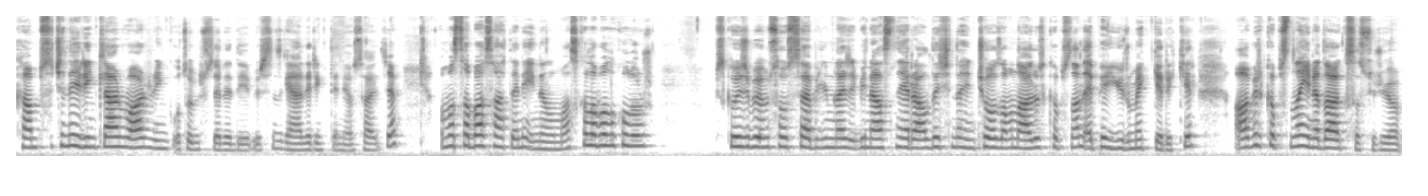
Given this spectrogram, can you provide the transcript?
Kampüs içinde ringler var. Ring otobüslere diyebilirsiniz. Genelde ring deniyor sadece. Ama sabah saatlerine inanılmaz kalabalık olur. Psikoloji bölümü sosyal bilimler binasında yer aldığı için de hani çoğu zaman A4 kapısından epey yürümek gerekir. A1 kapısından yine daha kısa sürüyor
